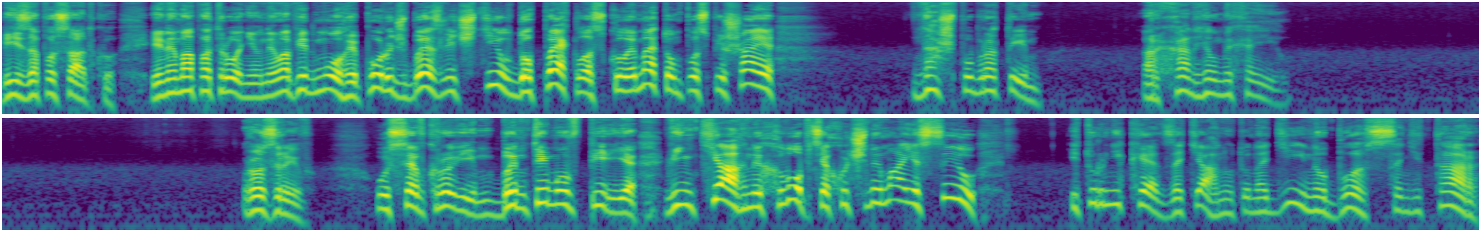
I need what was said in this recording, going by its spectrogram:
Бій за посадку. І нема патронів, нема підмоги. Поруч безліч тіл до пекла з кулеметом поспішає наш побратим Архангел Михаїл. Розрив. Усе в крові, бинти, мов пір'я. Він тягне хлопця, хоч немає сил. І турнікет затягнуто надійно, бо санітар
